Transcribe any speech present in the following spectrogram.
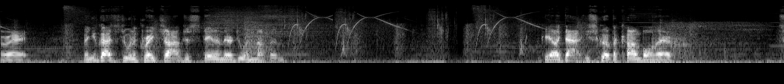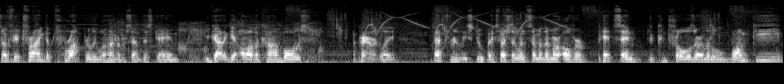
All right. Man, you guys are doing a great job just standing there doing nothing. Okay, like that, you screw up the combo there. So if you're trying to properly 100% this game, you gotta get all the combos. Apparently. That's really stupid, especially when some of them are over pits and the controls are a little wonky.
